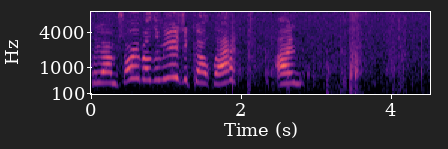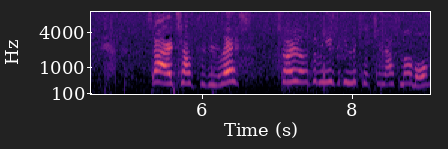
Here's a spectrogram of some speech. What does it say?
So yeah, I'm sorry about the music out there. And sorry to have to do this. Sorry about the music in the kitchen, that's my mum.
